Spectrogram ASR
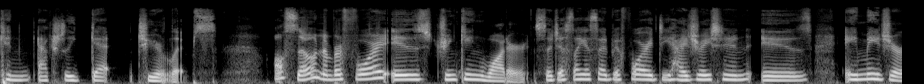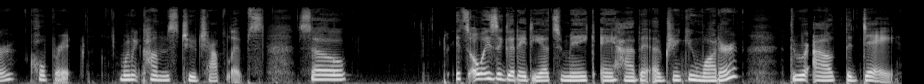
can actually get to your lips. Also, number four is drinking water. So, just like I said before, dehydration is a major culprit when it comes to chapped lips. So, it's always a good idea to make a habit of drinking water throughout the day.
